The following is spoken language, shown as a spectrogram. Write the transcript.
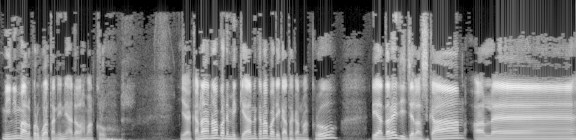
minimal perbuatan ini adalah makruh. Ya, karena kenapa demikian? Kenapa dikatakan makruh? Di antaranya dijelaskan oleh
